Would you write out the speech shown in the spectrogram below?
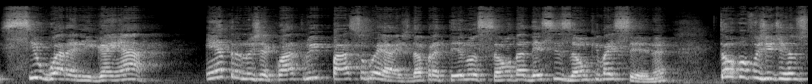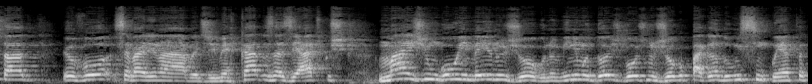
Se o Guarani ganhar, entra no G4 e passa o Goiás. Dá para ter noção da decisão que vai ser, né? Então eu vou fugir de resultado. Eu vou, você vai ali na aba de mercados asiáticos, mais de um gol e meio no jogo, no mínimo dois gols no jogo, pagando 1,50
